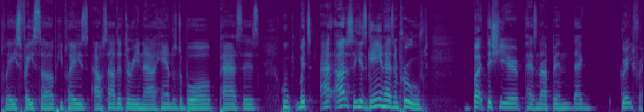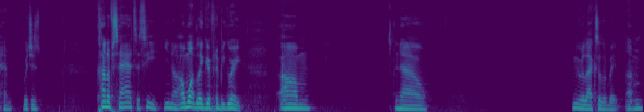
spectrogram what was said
plays face up. He plays outside the three now. Handles the ball, passes. Who, which I, honestly, his game has improved, but this year has not been that great for him, which is kind of sad to see. You know, I want Blake Griffin to be great. Um, now, let me relax a little bit. I'm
